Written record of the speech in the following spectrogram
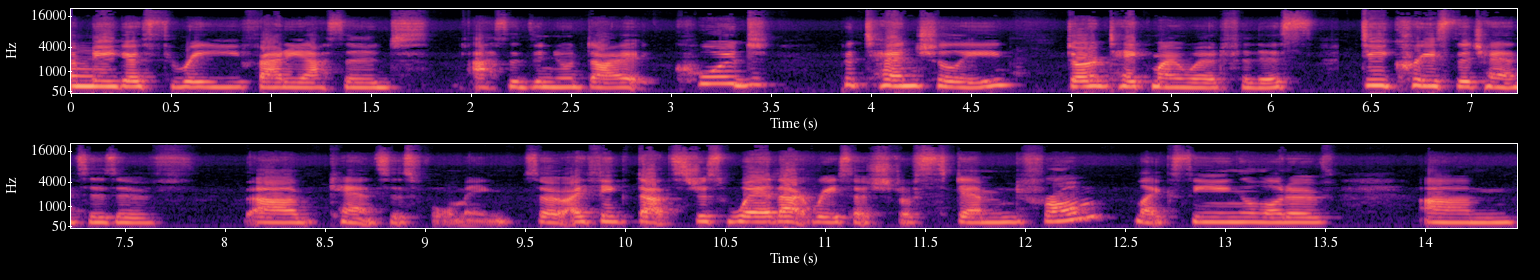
omega 3 fatty acids acids in your diet could potentially, don't take my word for this, decrease the chances of uh, cancers forming. So I think that's just where that research sort of stemmed from, like seeing a lot of um,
